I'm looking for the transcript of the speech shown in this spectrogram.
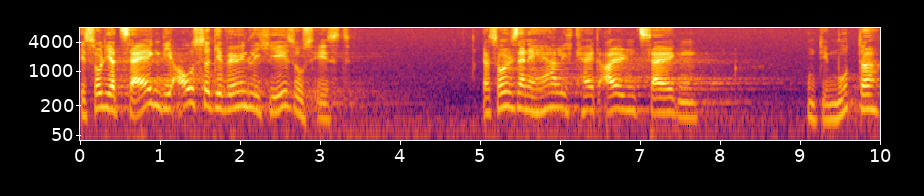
Es soll ja zeigen, wie außergewöhnlich Jesus ist. Er soll seine Herrlichkeit allen zeigen und die Mutter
